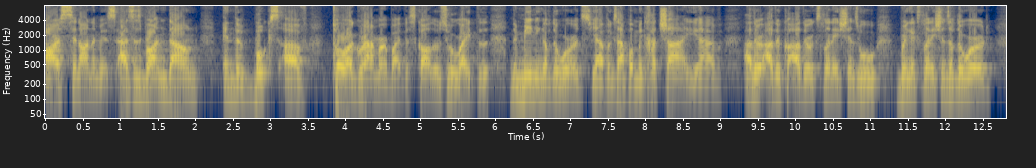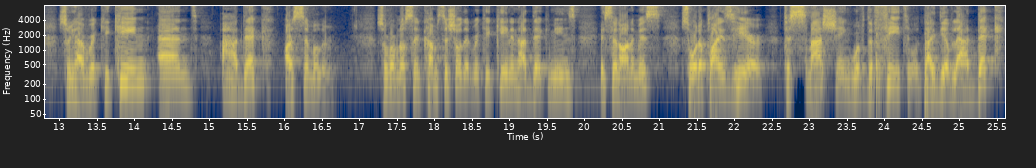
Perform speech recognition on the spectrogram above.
are synonymous, as is brought down in the books of Torah grammar by the scholars who write the, the meaning of the words. You have, for example, Minchat Shai, you have other, other, other explanations who bring explanations of the word. So you have Rikikin and Hadek are similar. So Rav Nosson comes to show that Rikikin and Hadek means is synonymous. So what applies here to smashing with the feet, the idea of Lahadek,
